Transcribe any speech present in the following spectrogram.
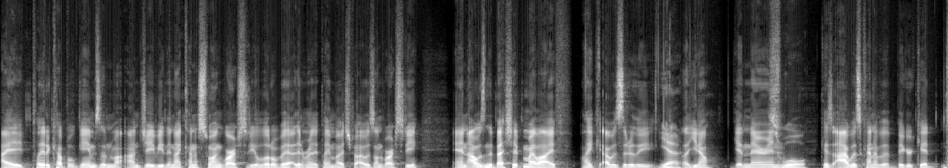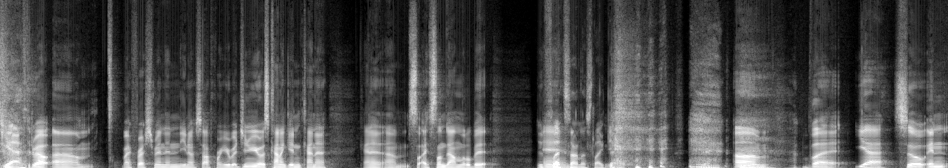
i played a couple of games on, my, on jv then i kind of swung varsity a little bit i didn't really play much but i was on varsity and i was in the best shape of my life like i was literally Yeah. uh, you know getting there and Swole. because i was kind of a bigger kid Yeah. throughout um, my freshman and you know sophomore year but junior year was kind of getting kind of kind of um, sl- i slimmed down a little bit Dude, flex on us like that. um, but yeah, so and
